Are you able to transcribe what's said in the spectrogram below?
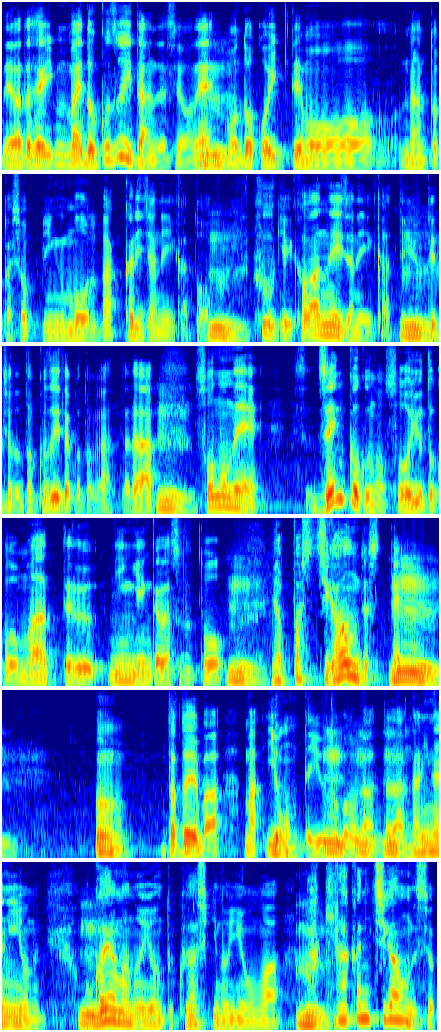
で私が前毒づいたんですよね、うん。もうどこ行ってもなんとかショッピングモールばっかりじゃねえかと、あうん。風景変わんねえじゃねえかって言ってうん。ちょっと毒づいたことがあったら、うん。そのね全国のそういうところを回ってる人間からすると、うん。やっぱし違うんですって、ううんん例えば、まあ、イオンっていうところがあったら、何々イオン岡山のイオンと倉敷のイオンはうん。明らかに違うんですよ、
